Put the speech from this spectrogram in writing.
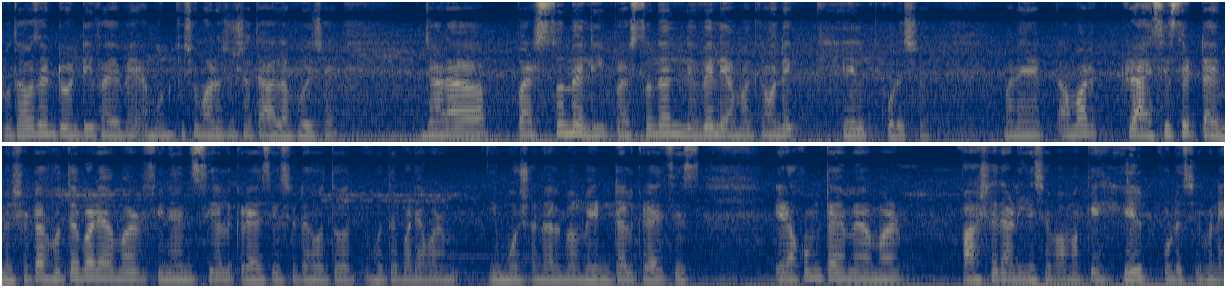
টু থাউজেন্ড টোয়েন্টি ফাইভে এমন কিছু মানুষের সাথে আলাপ হয়েছে, যারা পার্সোনালি পার্সোনাল লেভেলে আমাকে অনেক হেল্প করেছে। মানে আমার ক্রাইসিসের টাইমে সেটা হতে পারে আমার ফিনান্সিয়াল ক্রাইসিস সেটা হতে হতে পারে আমার ইমোশনাল বা মেন্টাল ক্রাইসিস এরকম টাইমে আমার পাশে দাঁড়িয়েছে বা আমাকে হেল্প করেছে মানে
